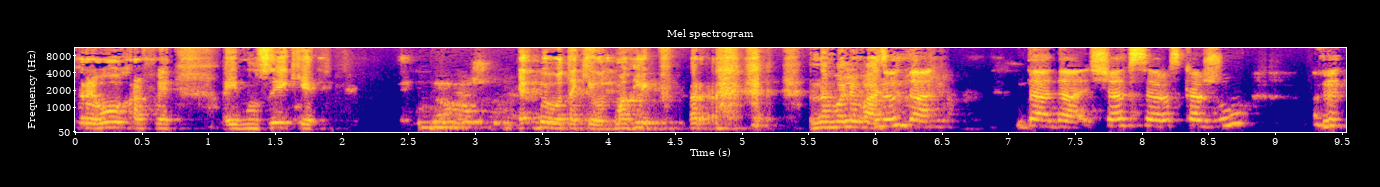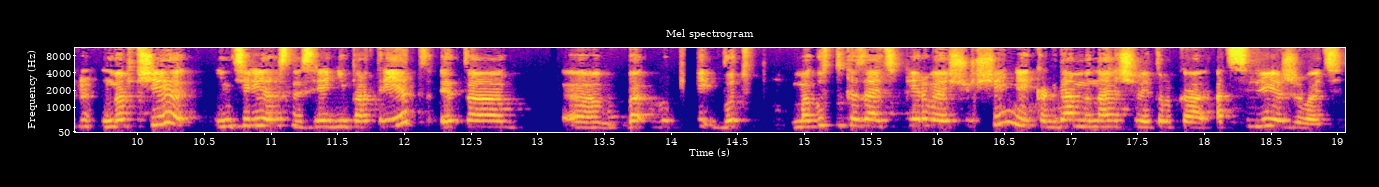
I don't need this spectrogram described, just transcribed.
хореографы і музыкі як бы вот такі вот маглі б намаляваць ну, да. да да сейчас я расскажу Вообще интересный средний портрет. Это э, вот могу сказать первое ощущение, когда мы начали только отслеживать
